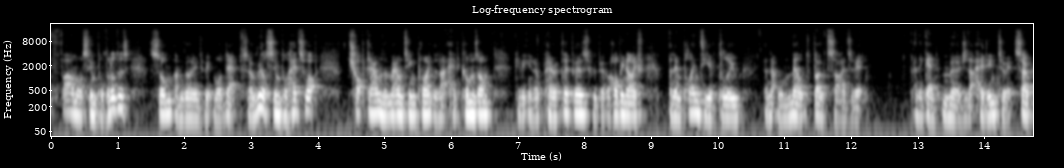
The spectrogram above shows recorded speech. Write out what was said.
far more simple than others. Some I'm going into a bit more depth. So real simple head swap, chop down the mounting point that that head comes on, give it you know a pair of clippers with a bit of a hobby knife, and then plenty of glue, and that will melt both sides of it and again merge that head into it. So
